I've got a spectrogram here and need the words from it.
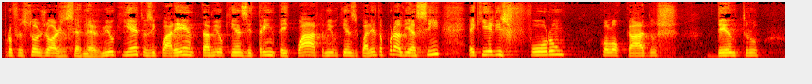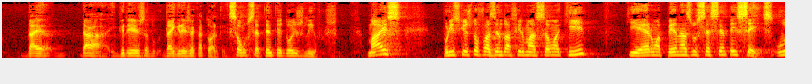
professor Jorge Cerneve, 1540, 1534, 1540, por ali assim, é que eles foram colocados dentro da, da, igreja, da igreja católica, que são os 72 livros. Mas, por isso que eu estou fazendo a afirmação aqui, que eram apenas os 66. O,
